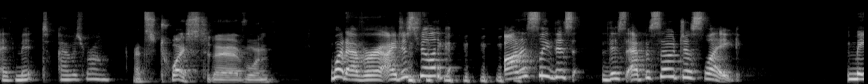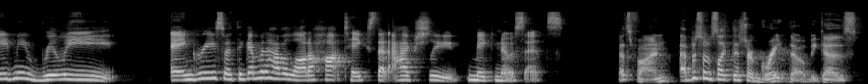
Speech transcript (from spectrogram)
admit I was wrong. That's twice today, everyone. Whatever. I just feel like honestly this this episode just like made me really angry, so I think I'm going to have a lot of hot takes that actually make no sense. That's fine. Episodes like this are great though because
